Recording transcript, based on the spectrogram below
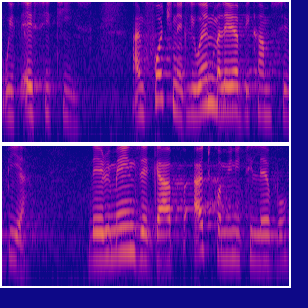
with ACTs. Unfortunately, when malaria becomes severe, there remains a gap at community level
